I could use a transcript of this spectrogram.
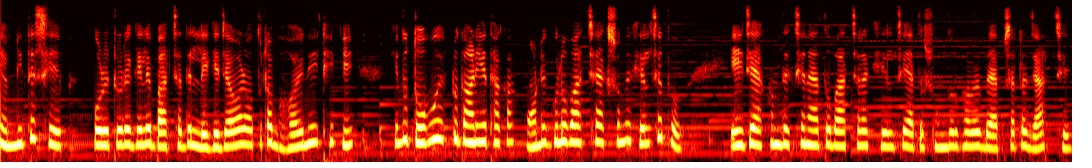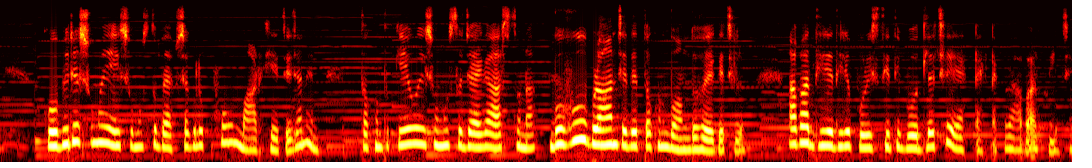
এমনিতে সেফ পড়ে টরে গেলে বাচ্চাদের লেগে যাওয়ার অতটা ভয় নেই ঠিকই, কিন্তু তবু একটু দাঁড়িয়ে থাকা। অনেকগুলো বাচ্চা একসঙ্গে খেলছে তো? এই যে এখন দেখছেন এত বাচ্চারা খেলছে, এত সুন্দরভাবে ব্যবসাটা যাচ্ছে। কোভিডের সময় এই সমস্ত ব্যবসাগুলো খুব মার খেয়েছে জানেন? তখন তো কেউ এই সমস্ত জায়গা আসতো না। বহু ব্রাঞ্চ এদের তখন বন্ধ হয়ে গেছিল। আবার ধীরে ধীরে পরিস্থিতি বদলেছে, একটা একটা করে আবার খুলেছে।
